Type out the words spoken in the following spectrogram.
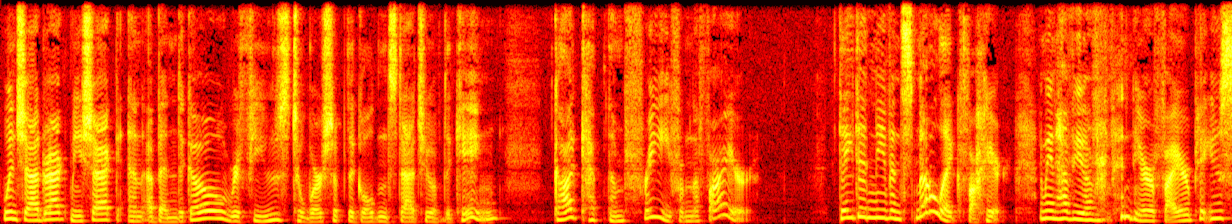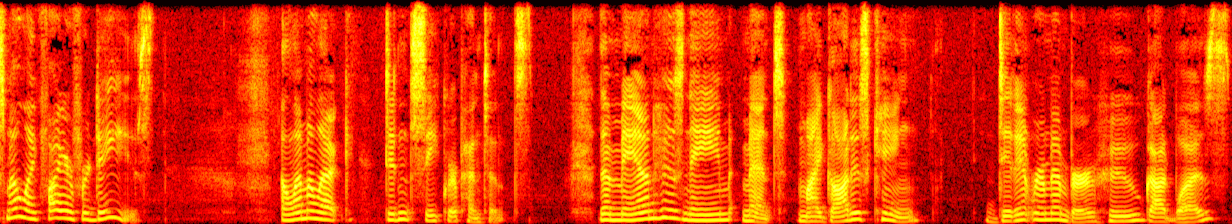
When Shadrach, Meshach, and Abednego refused to worship the golden statue of the king, God kept them free from the fire. They didn't even smell like fire. I mean, have you ever been near a fire pit? You smell like fire for days. Elimelech didn't seek repentance. The man whose name meant, My God is King, didn't remember who God was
